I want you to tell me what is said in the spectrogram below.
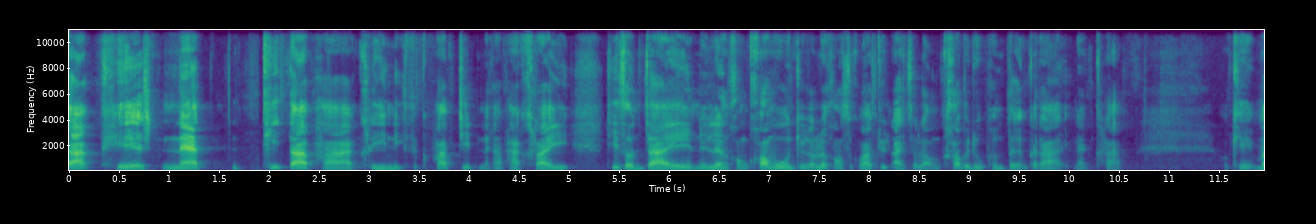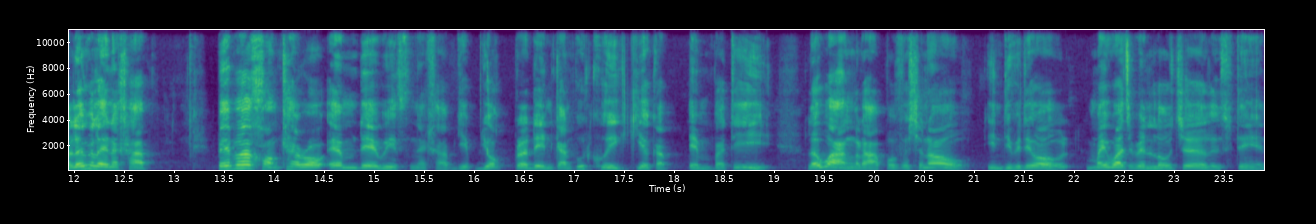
จากเพจ Nat ทิตาภาคลินิกสุขภาพจิตนะครับหากใครที่สนใจในเรื่องของข้อมูลเกี่ยวกับเรื่องของสุขภาพจิตอาจจะลองเข้าไปดูเพิ่มเติมก็ได้นะครับโอเค มาเริ่มกันเลยนะครับเปเปอร์ของ Carol M. Davis นะครับ หยิบยกประเด็นการพูดคุยเกี่ยวกับ empathy ระหว่างระดับ professional individual ไม่ว่าจะเป็น Roger หรือ Stain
